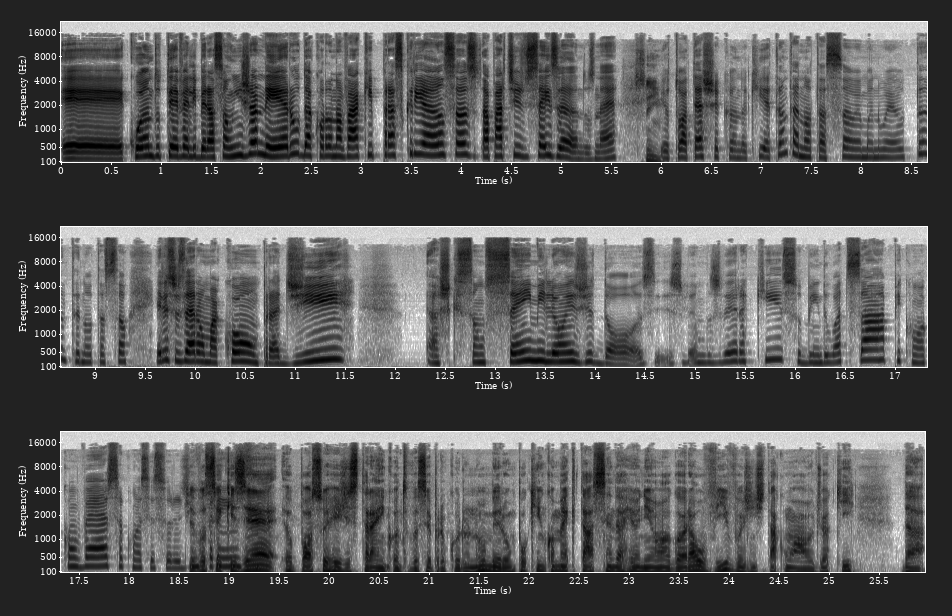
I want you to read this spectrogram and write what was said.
é, quando teve a liberação em janeiro da Coronavac para as crianças a partir de seis anos, né? Sim. Eu estou até checando aqui, é tanta anotação, Emanuel, tanta anotação. Eles fizeram uma compra de acho que são 100 milhões de doses. Vamos ver aqui, subindo o WhatsApp, com a conversa, com a assessora de Se imprensa. você quiser, eu posso registrar, enquanto você procura o número, um pouquinho como é que está sendo a reunião agora ao vivo. A gente está com áudio aqui da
